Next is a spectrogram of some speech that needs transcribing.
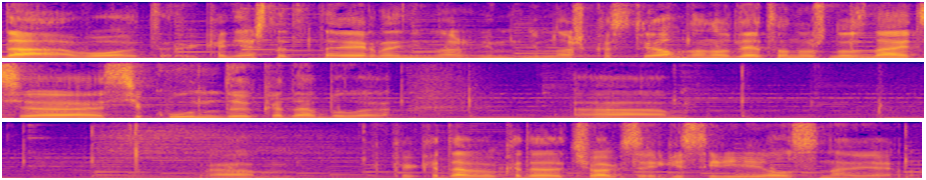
Да, вот. Конечно, это, наверное, немного, немножко стрёмно, но для этого нужно знать э, секунды, когда было... Э, э, когда, когда чувак зарегистрировался, наверное.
